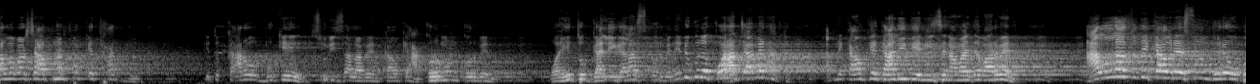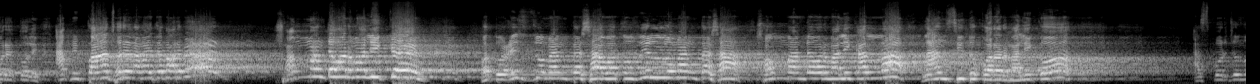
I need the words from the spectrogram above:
ভালোবাসে, আপনার পক্ষে থাকবে। কিন্তু কারও বুকে ছুরি চালাবেন, কাউকে আক্রমণ করবেন, অহেতুক গালি গালাজ করবেন, এগুলো করা যাবে না তো। আপনি কাউকে গালি দিয়ে নিচে নামাইতে পারবেন? আল্লাহ যদি কাউরে চুল ধরে উপরে তোলে, আপনি পা ধরে নামাইতে পারবেন? সম্মান দেওয়ার মালিককে। মান মান সম্মান দেওয়ার মালিক আল্লাহ, লাঞ্ছিত করার মালিকও। আজ পর্যন্ত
